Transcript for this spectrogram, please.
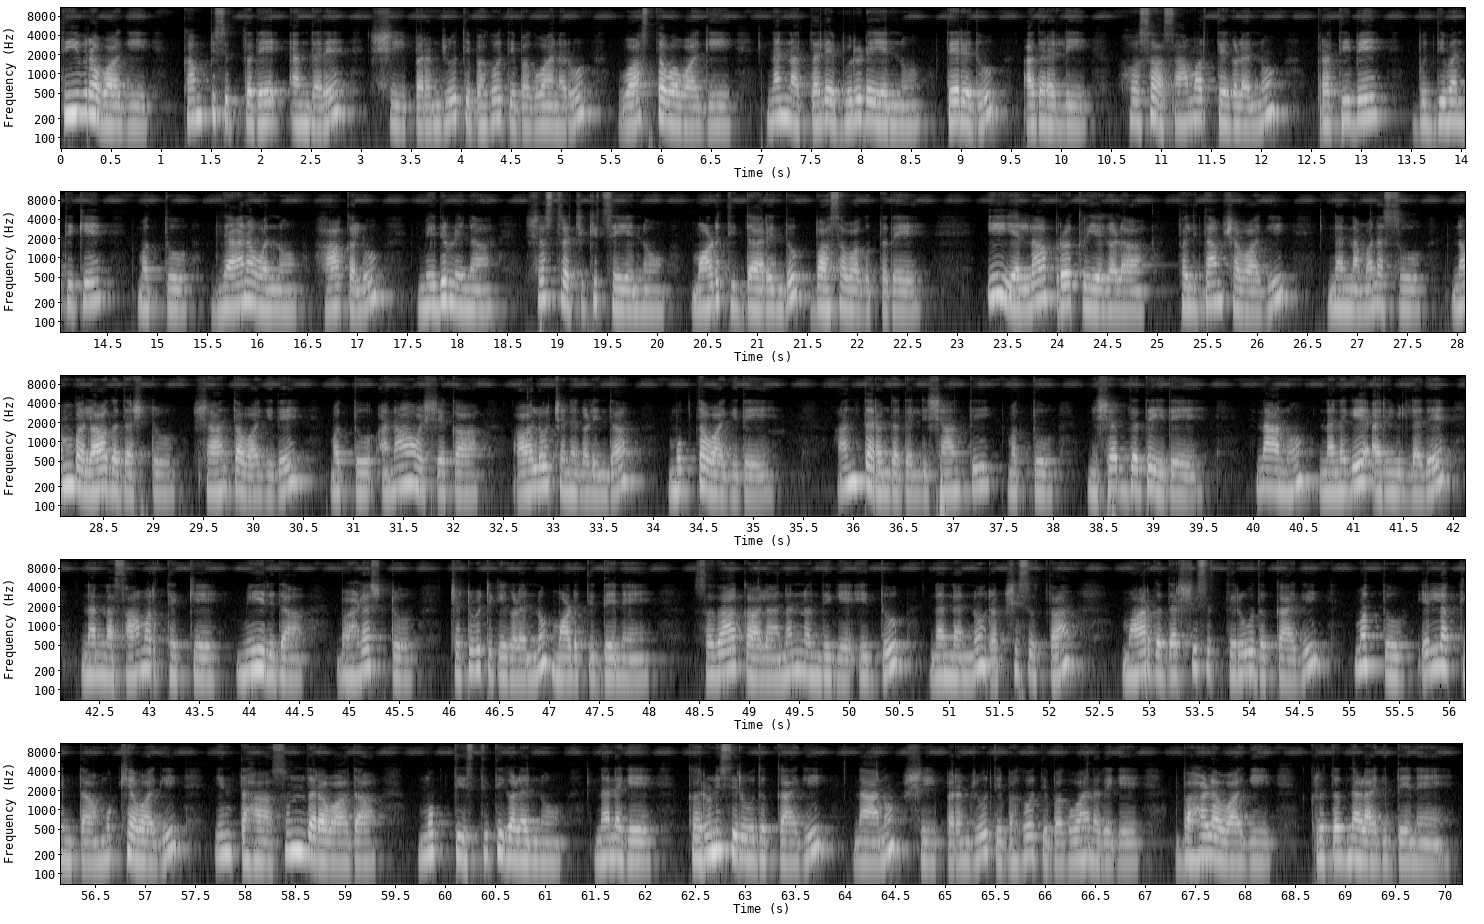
ತೀವ್ರವಾಗಿ ಕಂಪಿಸುತ್ತದೆ ಅಂದರೆ ಶ್ರೀ ಪರಂಜ್ಯೋತಿ ಭಗವತಿ ಭಗವಾನರು ವಾಸ್ತವವಾಗಿ ನನ್ನ ತಲೆ ಬುರುಡೆಯನ್ನು ತೆರೆದು ಅದರಲ್ಲಿ ಹೊಸ ಸಾಮರ್ಥ್ಯಗಳನ್ನು, ಪ್ರತಿಭೆ, ಬುದ್ಧಿವಂತಿಕೆ ಮತ್ತು ಜ್ಞಾನವನ್ನು ಹಾಕಲು ಮೆದುಳಿನ ಶಸ್ತ್ರಚಿಕಿತ್ಸೆಯನ್ನು ಮಾಡುತ್ತಿದ್ದಾರೆಂದು ಭಾಸವಾಗುತ್ತದೆ. ಈ ಎಲ್ಲ ಪ್ರಕ್ರಿಯೆಗಳ ಫಲಿತಾಂಶವಾಗಿ ನನ್ನ ಮನಸ್ಸು ನಂಬಲಾಗದಷ್ಟು ಶಾಂತವಾಗಿದೆ ಮತ್ತು ಅನಾವಶ್ಯಕ ಆಲೋಚನೆಗಳಿಂದ ಮುಕ್ತವಾಗಿದೆ. ಅಂತರಂಗದಲ್ಲಿ ಶಾಂತಿ ಮತ್ತು ನಿಶ್ಶಬ್ದತೆ ಇದೆ. ನಾನು ನನಗೇ ಅರಿವಿಲ್ಲದೆ ನನ್ನ ಸಾಮರ್ಥ್ಯಕ್ಕೆ ಮೀರಿದ ಬಹಳಷ್ಟು ಚಟುವಟಿಕೆಗಳನ್ನು ಮಾಡುತ್ತಿದ್ದೇನೆ. ಸದಾಕಾಲ ನನ್ನೊಂದಿಗೆ ಇದ್ದು ನನ್ನನ್ನು ರಕ್ಷಿಸುತ್ತಾ ಮಾರ್ಗದರ್ಶಿಸುತ್ತಿರುವುದಕ್ಕಾಗಿ ಮತ್ತು ಎಲ್ಲಕ್ಕಿಂತ ಮುಖ್ಯವಾಗಿ ಇಂತಹ ಸುಂದರವಾದ ಮುಕ್ತಿ ಸ್ಥಿತಿಗಳನ್ನು ನನಗೆ ಕರುಣಿಸಿರುವುದಕ್ಕಾಗಿ ನಾನು ಶ್ರೀ ಪರಂಜ್ಯೋತಿ ಭಗವತಿ ಭಗವಾನರಿಗೆ ಬಹಳವಾಗಿ ಕೃತಜ್ಞಳಾಗಿದ್ದೇನೆ.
